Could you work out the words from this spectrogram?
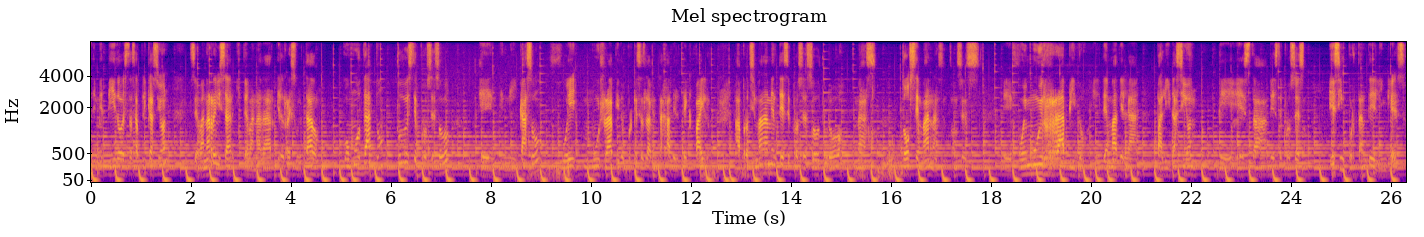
metido esta aplicación, se van a revisar y te van a dar el resultado. Como dato, todo este proceso, eh, en mi caso, fue muy rápido porque esa es la ventaja del Tech Pilot. Aproximadamente ese proceso duró unas dos semanas, entonces eh, fue muy rápido el tema de la validación de, esta, de este proceso. Es importante el inglés.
